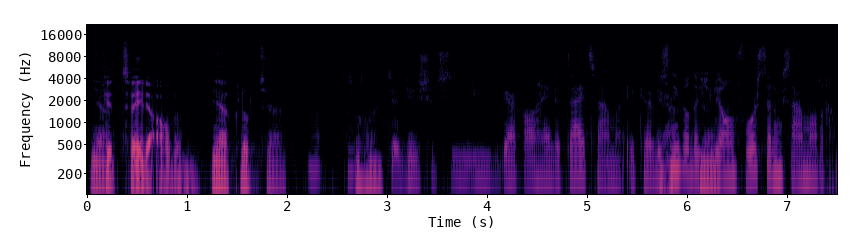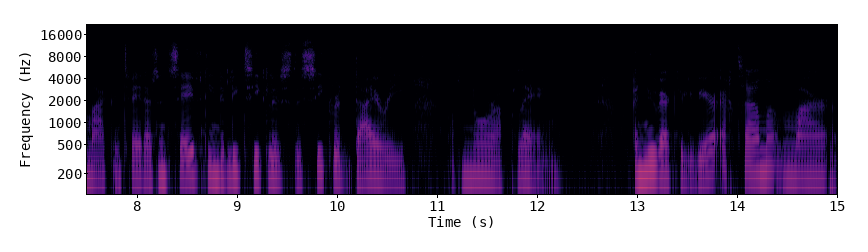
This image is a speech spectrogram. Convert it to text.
Ja. of je tweede album. Ja, klopt, ja. Jullie, jullie werken al een hele tijd samen. Ik eh, wist Ja. niet wel dat Ja. jullie al een voorstelling samen hadden gemaakt in 2017, de liedcyclus The Secret Diary of Nora Plain. En nu werken jullie weer echt samen, maar Ja.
